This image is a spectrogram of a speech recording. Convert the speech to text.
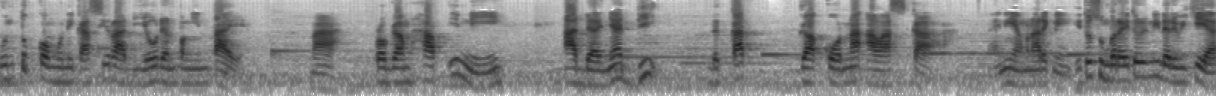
untuk komunikasi radio dan pengintai. Nah, program HARP ini adanya di dekat Gakona, Alaska. Nah, ini yang menarik nih. Itu sumbernya itu ini dari wiki ya.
